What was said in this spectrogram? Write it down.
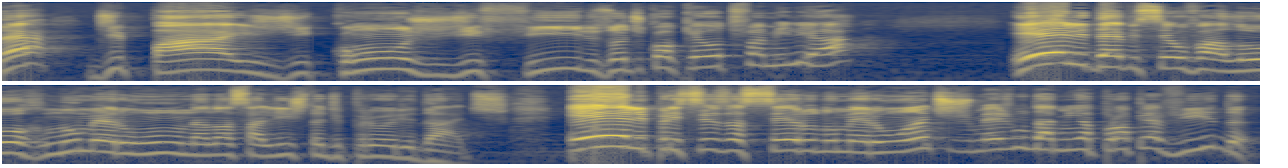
né, de pais, de cônjuges, de filhos ou de qualquer outro familiar. Ele deve ser o valor número um na nossa lista de prioridades. Ele precisa ser o número um antes mesmo da minha própria vida.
